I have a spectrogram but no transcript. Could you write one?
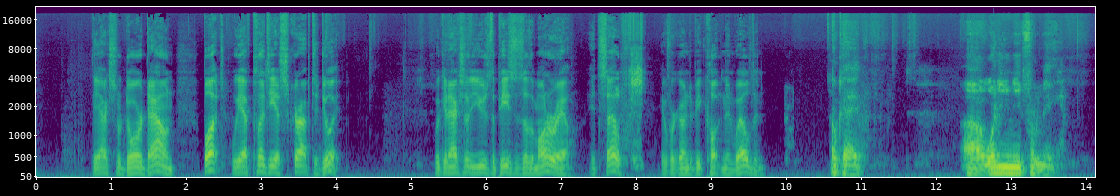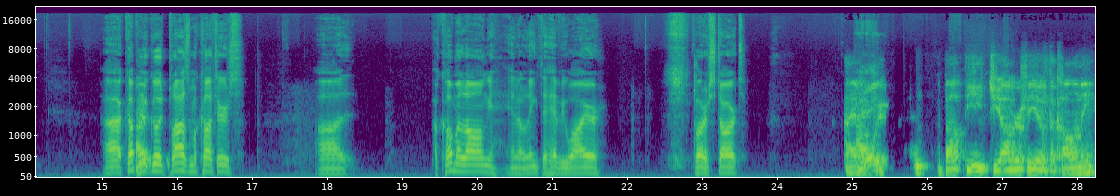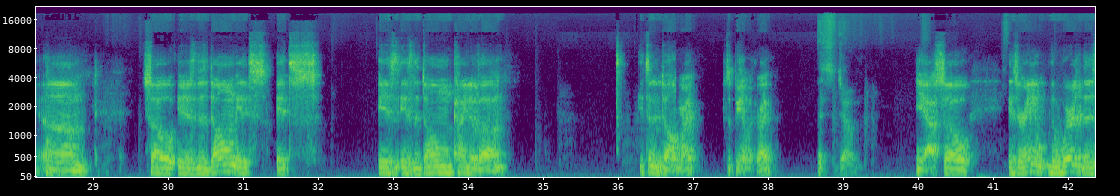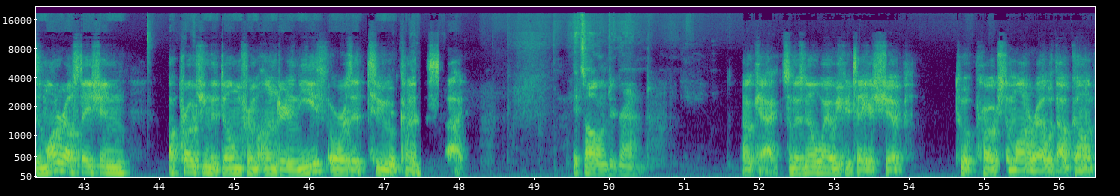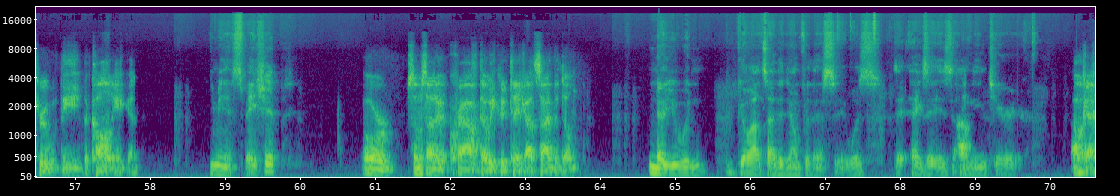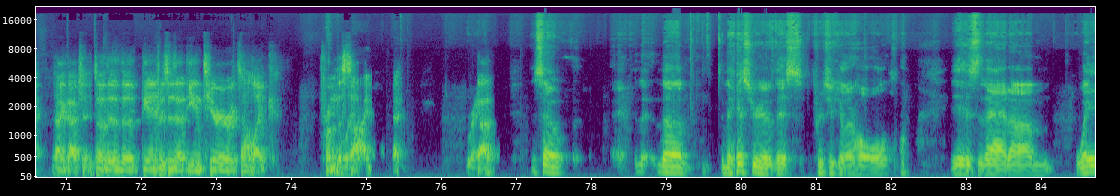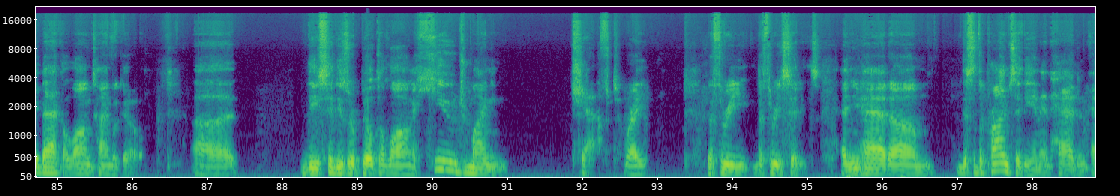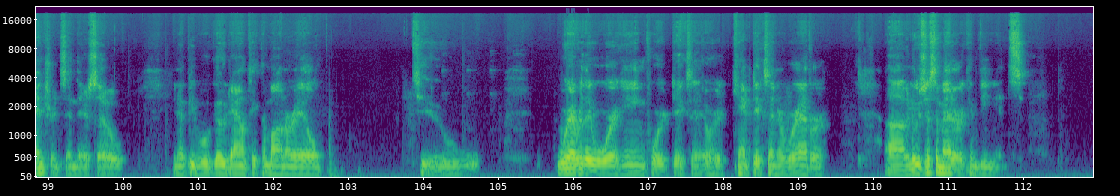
the actual door down. But we have plenty of scrap to do it. We can actually use the pieces of the monorail itself if we're going to be cutting and welding. Okay. Uh, what do you need from me? Uh, a couple I- of good plasma cutters. Uh, a come along and a length of heavy wire for a start. I have a I- quick about the geography of the colony. Um, so is the dome? It's it's is is the dome kind of um? It's in a dome, right? To begin with, right? It's a dome. Yeah. So is there any the where is the monorail station approaching the dome from underneath, or is it to kind of the side? It's all underground. Okay. So there's no way we could take a ship to approach the monorail without going through the the colony again. You mean a spaceship? or some sort of craft that we could take outside the dome. No, you wouldn't go outside the dome for this. It was the exit is on the interior. Okay, I got you. So the, the the entrance is at the interior. It's not like from the Right. side. Right. Got it. So uh, the, the the history of this particular hole is that um, way back a long time ago, uh, these cities were built along a huge mining shaft, right? The three the three cities, and you had um, this is the prime city, and it had an entrance in there, so you know people would go down, take the monorail to wherever they were working, Fort Dixon or Camp Dixon or wherever. Um, and it was just a matter of convenience.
